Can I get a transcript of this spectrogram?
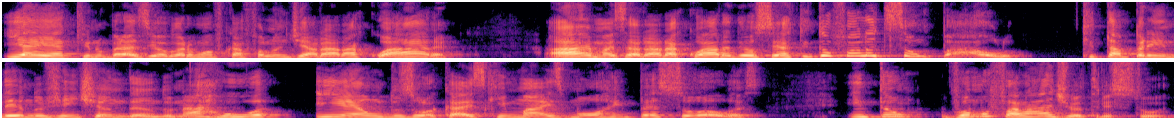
E aí aqui no Brasil agora vão ficar falando de Araraquara. Ah, mas Araraquara deu certo, então fala de São Paulo, que está prendendo gente andando na rua e é um dos locais que mais morrem pessoas. Então, vamos falar de outro estudo.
